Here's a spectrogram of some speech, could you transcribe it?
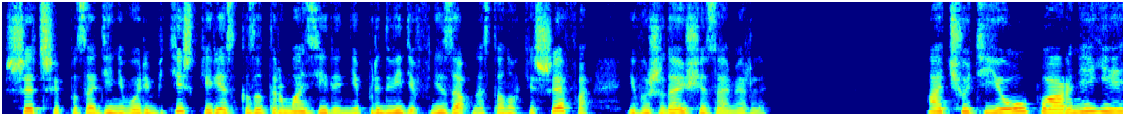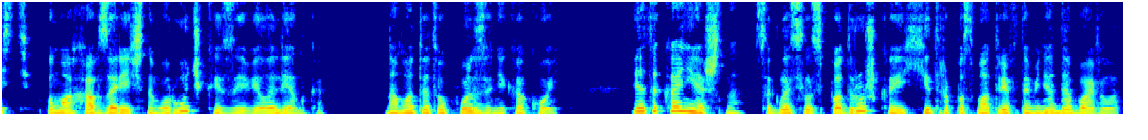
Шедшие позади него ребятишки резко затормозили, не предвидев внезапной остановки шефа, и выжидающие замерли. «А чутье у парня есть», — помахав заречному ручкой, заявила Ленка. «Нам от этого пользы никакой». «Это, конечно», — согласилась подружка и, хитро посмотрев на меня, добавила.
